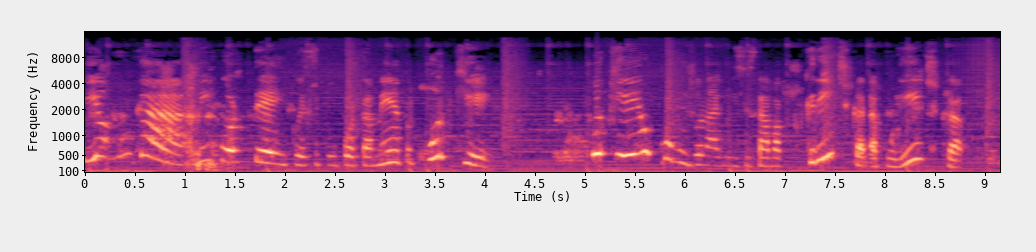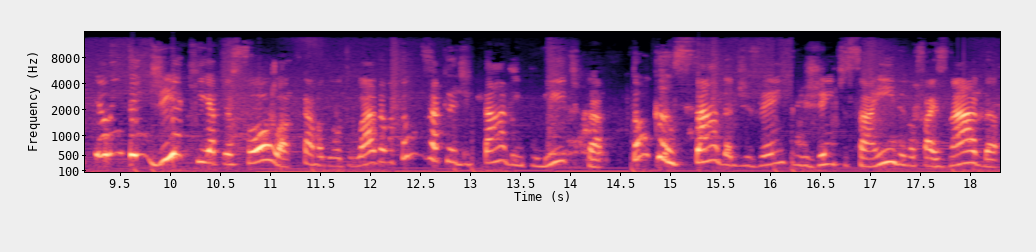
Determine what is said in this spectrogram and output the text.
E eu nunca me importei com esse comportamento, por quê? Porque eu, como jornalista, estava crítica da política, eu entendia que a pessoa que estava do outro lado estava tão desacreditada em política, tão cansada de ver entre gente saindo e não faz nada,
